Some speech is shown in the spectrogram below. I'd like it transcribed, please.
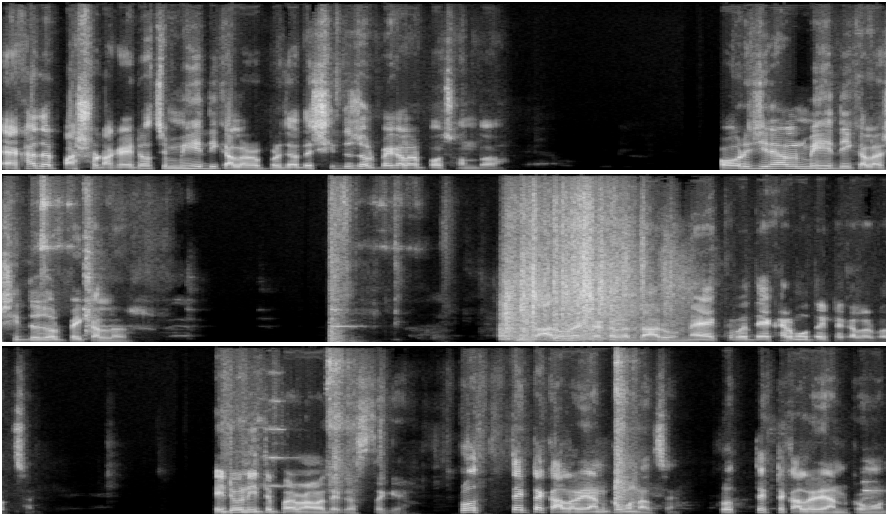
এক হাজার পাঁচশো টাকা। এটা হচ্ছে মেহেদি কালার উপর, যাদের সিদ্ধ জলপাই কালার পছন্দ। অরিজিনাল মেহেদি কালার সিদ্ধ জলপাই কালার দারুণ একটা কালার দারুণ। একেবারে দেখার মতো একটা কালার পাচ্ছেন। এটাও নিতে পারবেন আমাদের কাছ থেকে। প্রত্যেকটা কালারে আনকমন আছে। প্রত্যেকটা কালারে আনকমন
